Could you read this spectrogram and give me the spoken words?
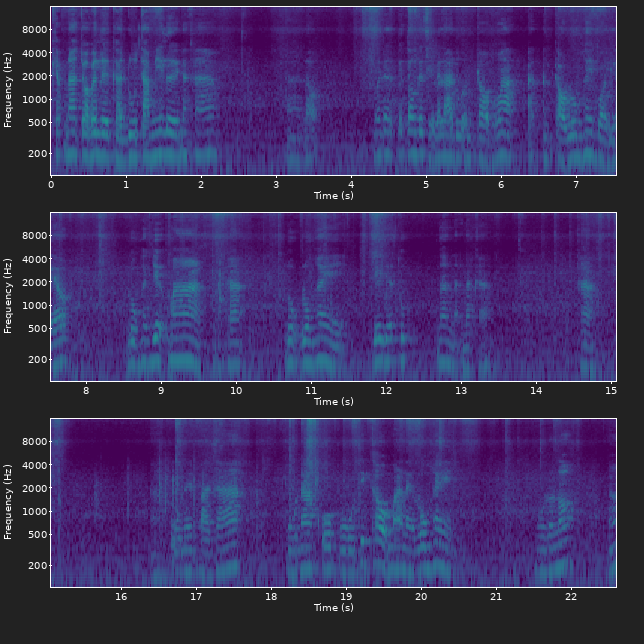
แคปหน้าจอไปเลยค่ะ ดูตามนี้เลยนะคะอ่าเราไม่ได้ไม่ต้องได้เสียเวลาดูอันเก่าเพราะว่าอันเก่าลงให้บ่อยแล้ว ลงให้เยอะมากนะคะลงลงให้เยอะๆทุกนั่นน่ะนะคะค่ะอะปูในป่าช้า ปูนาโคปูที่เข้ามาเนี่ยลงให้หมดแล้วเนาะนะ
